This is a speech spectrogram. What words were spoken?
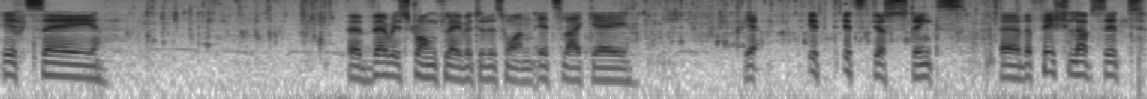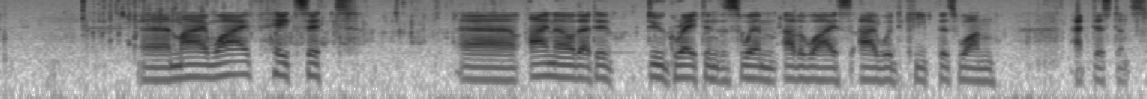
It's a a very strong flavor to this one. It's like a yeah, it it just stinks. Uh, the fish loves it. Uh, my wife hates it. Uh, I know that it do great in the swim. Otherwise, I would keep this one at distance.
